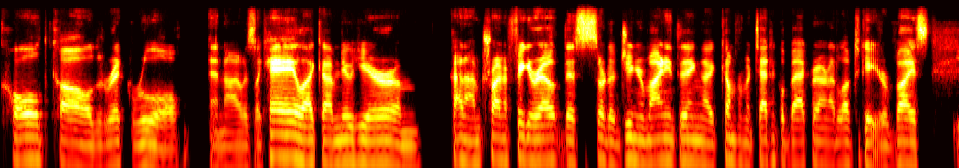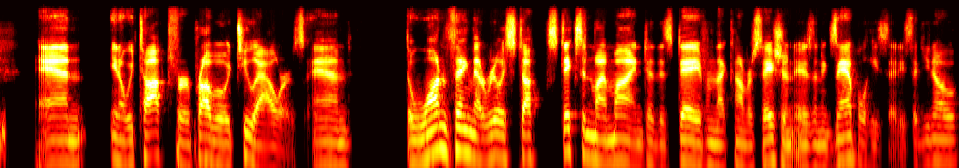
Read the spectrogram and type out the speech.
cold called rick rule and i was like hey like i'm new here. I'm kind of i'm trying to figure out this sort of junior mining thing. I come from a technical background. I'd love to get your advice. And you know we talked for probably two hours. And the one thing that really stuck sticks in my mind to this day from that conversation is an example he said. He said you know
